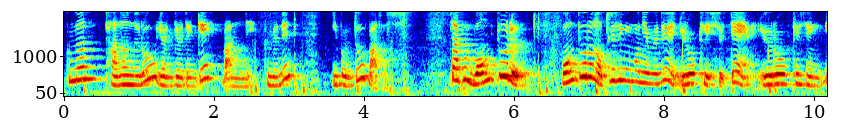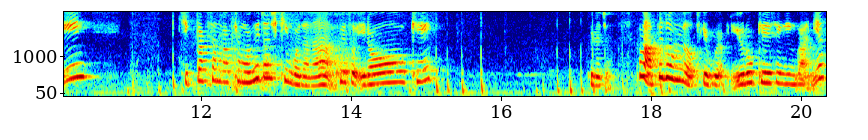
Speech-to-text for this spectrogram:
그러면 반원으로 연결된 게 맞네. 그러면은 2번도 맞았어. 자, 그럼 원뿔은 원뿔은 어떻게 생긴 거냐면은 이렇게 있을 때 이렇게 생긴 직각삼각형을 회전시킨 거잖아. 그래서 이렇게 그려줘. 그럼 앞에서 보면 어떻게 보여? 이렇게 생긴 거 아니야?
